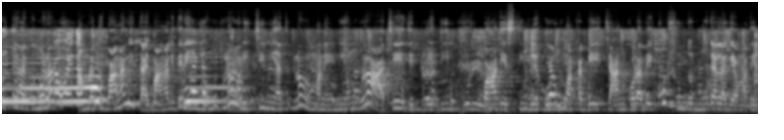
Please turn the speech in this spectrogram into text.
করতে হয় বন্ধুরা। আমরা তো বাঙালি তাই বাঙালিদের এই নিয়মগুলো রীতি নিয়াতগুলো মানে নিয়মগুলো আছে যে বিয়ের দিন পাঁচ এসছি মিলে হলুদ মাখাবে চান করাবে খুব সুন্দর মজা লাগে আমাদের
